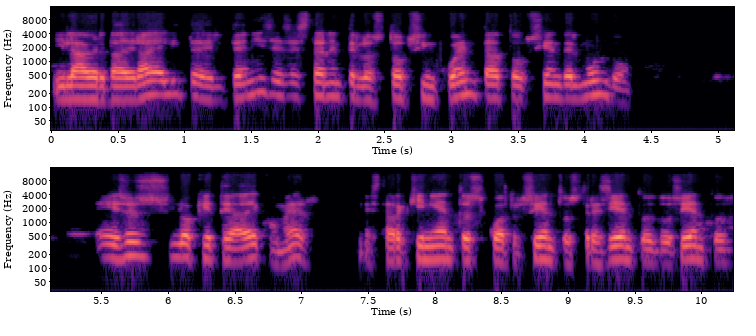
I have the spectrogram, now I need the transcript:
y la verdadera élite del tenis es estar entre los top 50, top 100 del mundo. Eso es lo que te da de comer, estar 500, 400, 300, 200.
